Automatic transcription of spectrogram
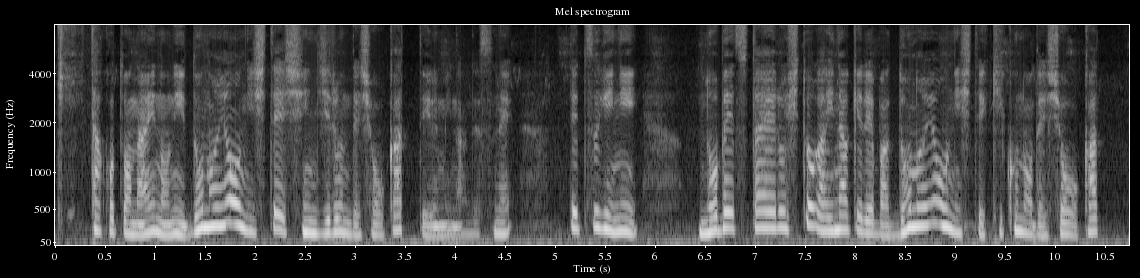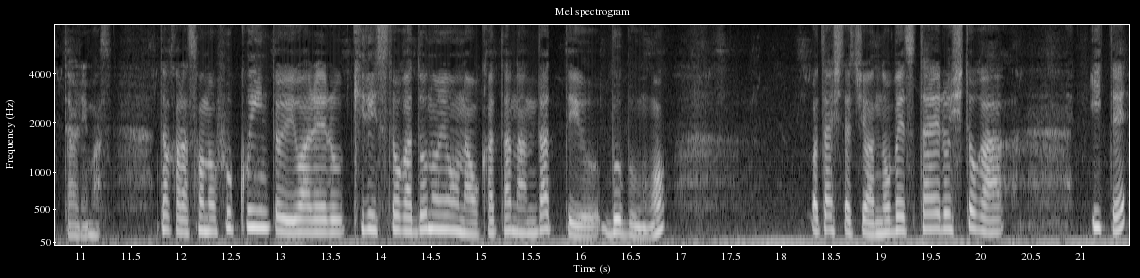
聞いたことないのに、どのようにして信じるんでしょうかっていう意味なんですね。で、次に、述べ伝える人がいなければどのようにして聞くのでしょうかってあります。だからその福音と言われるキリストがどのようなお方なんだっていう部分を私たちは述べ伝える人がいて、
